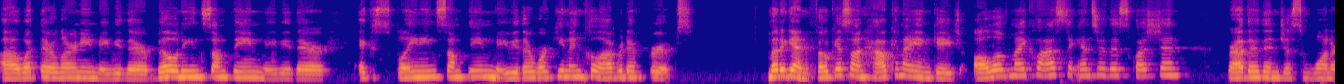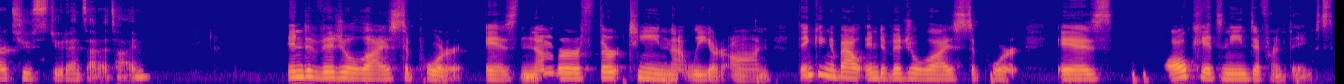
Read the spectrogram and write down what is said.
uh, what they're learning, maybe they're building something, maybe they're explaining something, maybe they're working in collaborative groups. But again, focus on how can I engage all of my class to answer this question rather than just one or two students at a time individualized support is mm. number 13 that we are on. Thinking about individualized support is all kids need different things.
